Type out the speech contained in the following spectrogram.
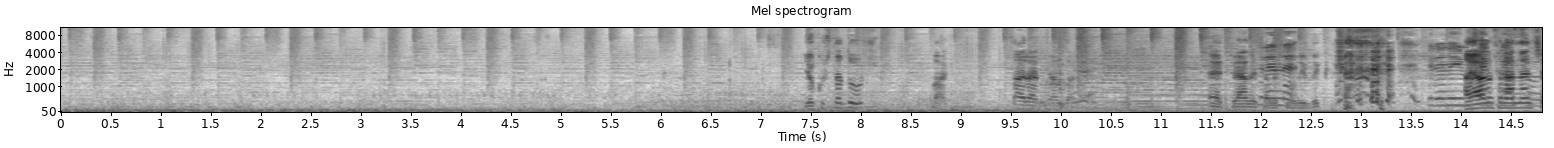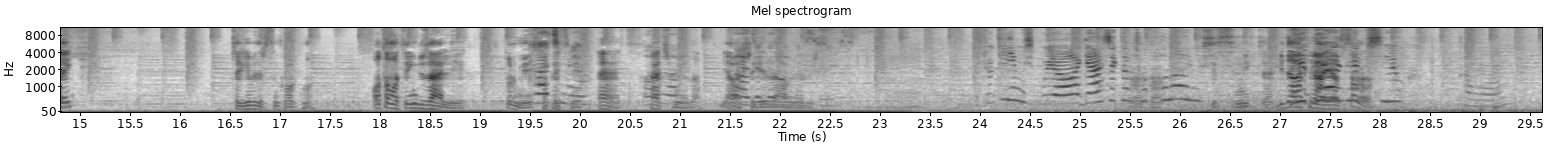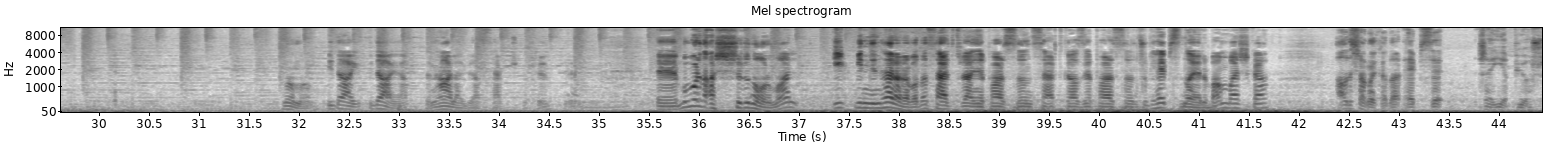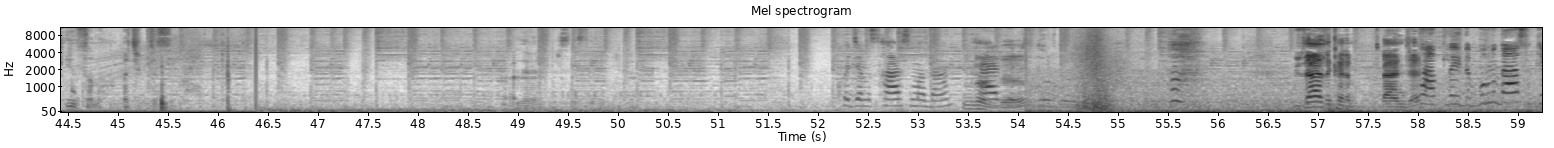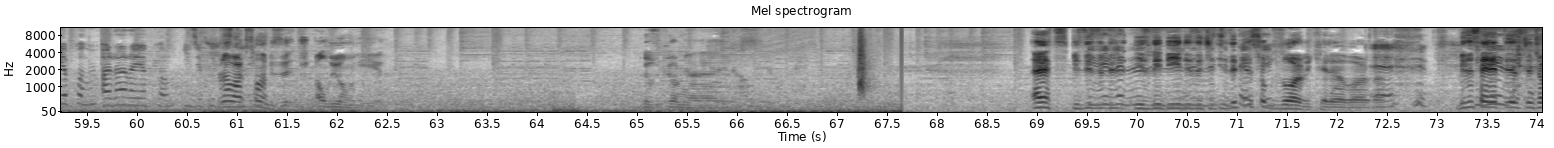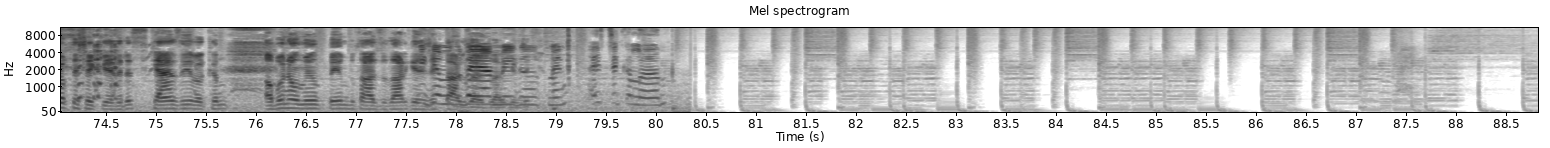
Yokuşta dur. Bak. Sağdan gazdan. Evet fren de Frene. çalışmalıydık. Frene yumuşak Ayağını frenden çek. Çekebilirsin korkma. Otomatiğin güzelliği. Durmuyor. stop Kaçmıyor. etmiyor. Evet. Aa. Kaçmıyor da. Yavaşça Sadece geri devam edebilirsin. basıyoruz. Çok iyiymiş bu ya. Gerçekten çok Aha. kolaymış. Kesinlikle. Bir daha fren Debriyaj yapsana. Bir şey yok. Tamam. Tamam. Bir daha bir daha yap. Yani hala biraz sert çünkü. Ee, bu burada aşırı normal. İlk bindiğin her arabada sert fren yaparsın, sert gaz yaparsın. Çünkü hepsinin ayarı bambaşka. Alışana kadar hepsi şey yapıyor insanı açıkçası. Böyle verebilirsin istediğin gibi. kocamı sarsmadan Durdu. tertemiz durdurdu. Güzeldi karım bence. Tatlıydı. Bunu daha sık yapalım. Ara ara yapalım. İyice Şuna pekiştirelim. baksana bizi şu- alıyor mu iyi. Gözüküyor mu yani? Evet, bizi izledi- İzlediğiniz- izlediğiniz için, için izlediğiniz çok teşekkür- zor bir kelime bu arada. Ee, Bizi seyrettiğiniz için çok teşekkür ederiz. Kendinize iyi bakın. Abone olmayı unutmayın. Bu tarz videolar gelecek. Daha Videomuzu güzel videolar beğenmeyi de gelecek. unutmayın. Hoşçakalın.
